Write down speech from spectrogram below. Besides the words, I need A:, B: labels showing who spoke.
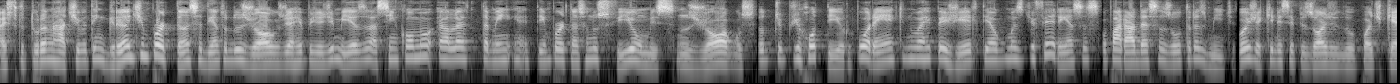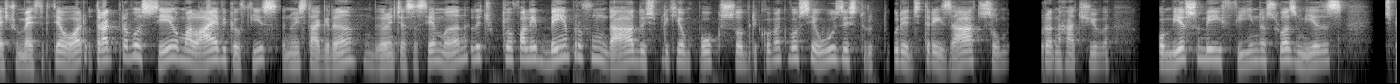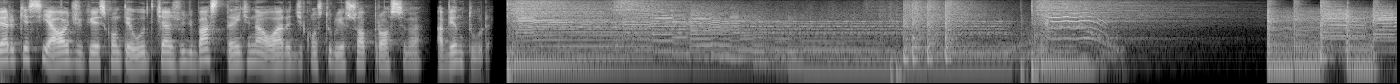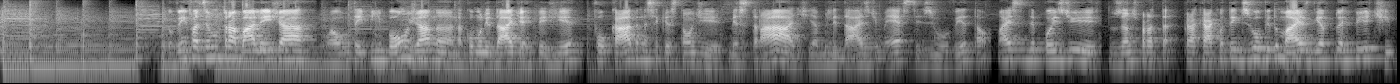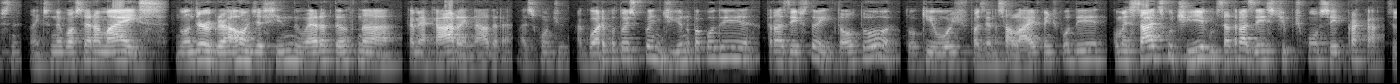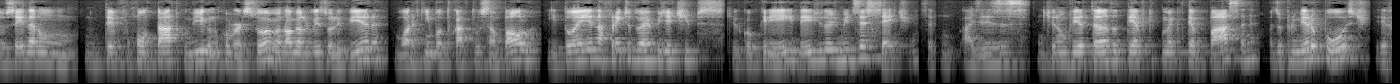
A: A estrutura narrativa tem grande importância dentro dos jogos de RPG de mesa, assim como ela também tem importância nos filmes, nos jogos, todo tipo de roteiro. Porém, é que no RPG ele tem algumas diferenças comparado a essas outras mídias. Hoje, aqui nesse episódio do podcast O Mestre Teórico, eu trago para você uma live que eu fiz no Instagram durante essa semana, que eu falei bem aprofundado, expliquei um pouco sobre como é que você usa a estrutura de três atos ou uma estrutura narrativa começo, meio e fim nas suas mesas Espero que esse áudio, que esse conteúdo te ajude bastante na hora de construir sua próxima aventura. venho fazendo um trabalho aí já há um tempinho bom já na, na comunidade RPG, focada nessa questão de mestrar, de habilidades de mestre, desenvolver e tal. Mas depois de dos anos pra cá que eu tenho desenvolvido mais dentro do RPG Tips, né? Antes o negócio era mais no underground, assim, não era tanto na, com a minha cara nem nada, era mais escondido. Agora que eu tô expandindo para poder trazer isso daí. Então eu tô, tô aqui hoje fazendo essa live pra gente poder começar a discutir, começar a trazer esse tipo de conceito para cá. Se você ainda não, não teve contato comigo, não conversou, meu nome é Luiz Oliveira, moro aqui em Botucatu, São Paulo, e tô aí na frente do RPG Tips, que eu criei desde 2017. Às vezes a gente não vê tanto tempo que como é que o tempo passa, né? Mas o primeiro post, eu...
